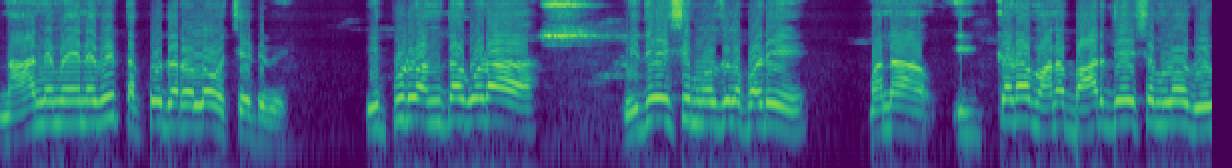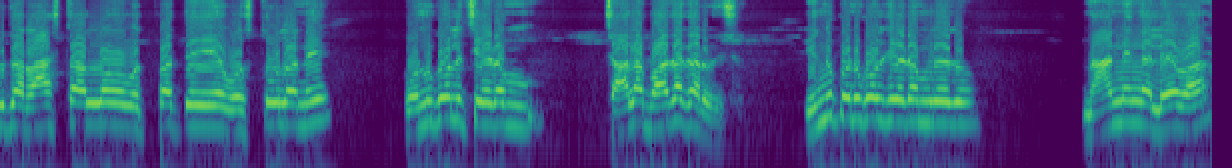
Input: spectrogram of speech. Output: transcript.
నాణ్యమైనవి తక్కువ ధరలో వచ్చేటివి. ఇప్పుడు అంతా కూడా విదేశీ మోజులు పడి మన ఇక్కడ మన భారతదేశంలో వివిధ రాష్ట్రాల్లో ఉత్పత్తి అయ్యే వస్తువులని కొనుగోలు చేయడం చాలా బాధాకర విషయం. ఎందుకు కొనుగోలు చేయడం లేదు? నాణ్యంగా లేవా?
